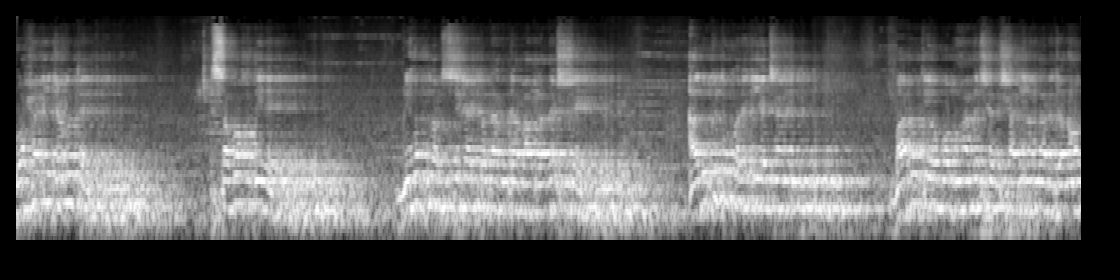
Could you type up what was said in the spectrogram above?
রোহানি জগতে সবক দিয়ে বৃহত্তর সিলেট তথা গোটা বাংলাদেশকে আলোকিত করে গিয়েছেন ভারতীয় উপমহাদেশের স্বাধীনতার জনক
